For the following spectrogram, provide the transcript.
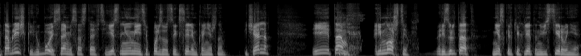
табличкой, любой сами составьте. Если не умеете пользоваться Excel, конечно, печально. И там перемножьте результат нескольких лет инвестирования.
